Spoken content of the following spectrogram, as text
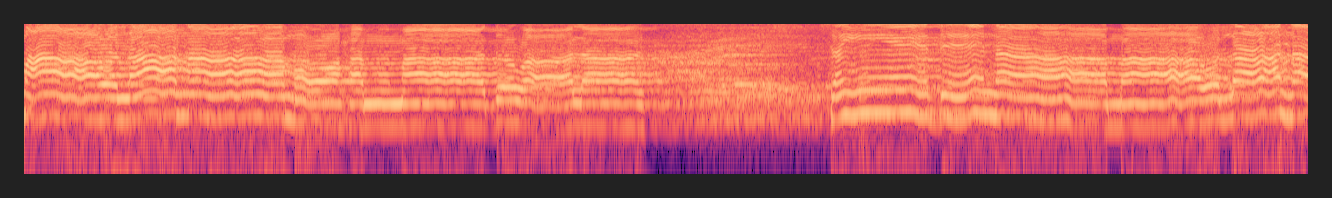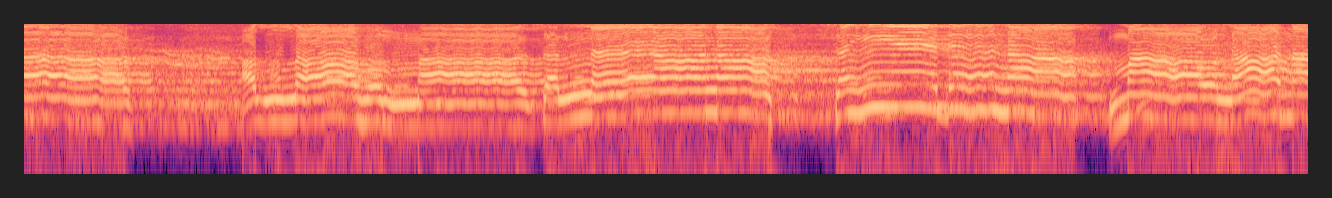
মাওলানা মোহাম্মদ ওয়ালা সৈয়দনা মাওলানা اللهم صل على سيدنا مولانا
